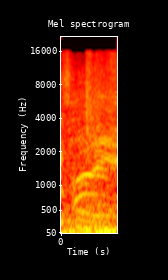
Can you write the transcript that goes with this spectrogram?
Oh,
